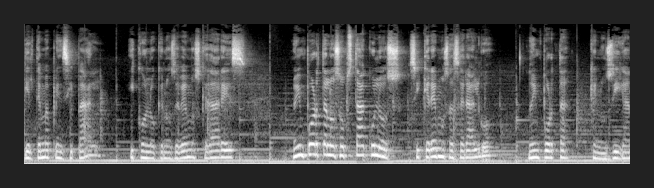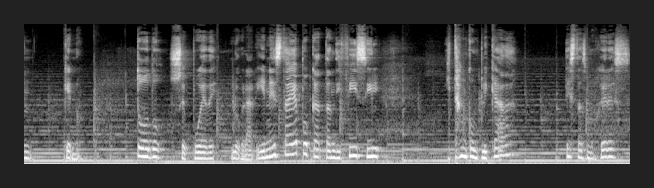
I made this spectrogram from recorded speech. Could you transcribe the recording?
y el tema principal y con lo que nos debemos quedar es, no importa los obstáculos, si queremos hacer algo, no importa que nos digan que no. Todo se puede lograr. Y en esta época tan difícil y tan complicada, estas mujeres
